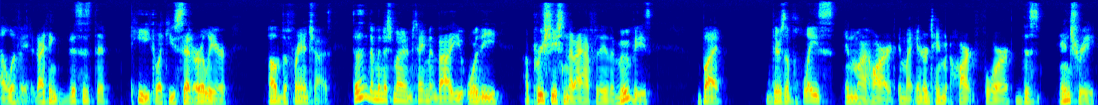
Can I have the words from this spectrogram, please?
elevated. I think this is the peak, like you said earlier, of the franchise. Doesn't diminish my entertainment value or the appreciation that I have for the other movies, but there's a place in my heart, in my entertainment heart for this entry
